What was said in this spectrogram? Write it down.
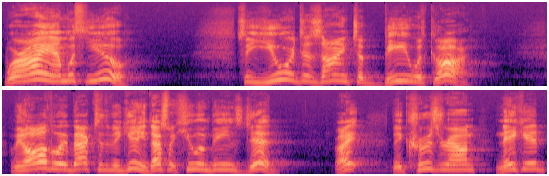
where I am with you. See, you were designed to be with God. I mean, all the way back to the beginning, that's what human beings did, right? They cruised around naked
